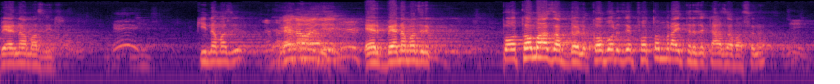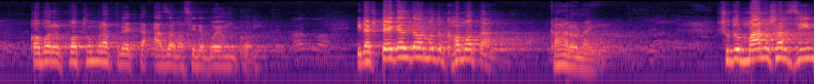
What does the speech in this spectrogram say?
বেনামাজির। কি নামাজির এর বেনামাজির প্রথম আজাব হইল কবরের যে প্রথম রাইতের যে একটা আজাব আছে না? কবরের প্রথম রাত্রে একটা আজাব আছে এটা ভয়ঙ্কর। এটা টেগেল দেওয়ার মতো ক্ষমতা কারও নাই। শুধু মানুষ আর জিন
